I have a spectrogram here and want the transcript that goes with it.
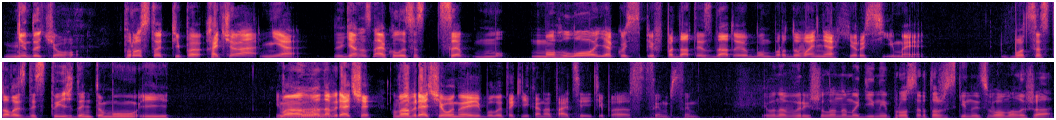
Ні до чого. Просто, типа, хоча, ні, я не знаю, коли це. Це м- могло якось співпадати з датою бомбардування Хіросіми, бо це сталося десь тиждень тому, і. І Але навряд чи, навряд чи у неї були такі конотації, типа, з цим з цим. І вона вирішила на медійний простор теж скинути свого малиша.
